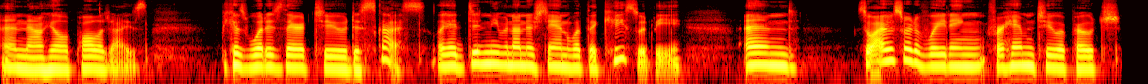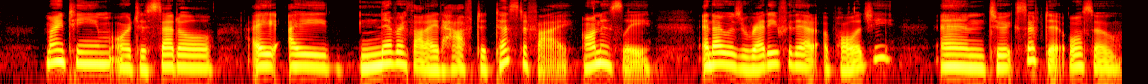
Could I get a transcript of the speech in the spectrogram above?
and now he'll apologize. Because what is there to discuss? Like, I didn't even understand what the case would be. And so I was sort of waiting for him to approach my team or to settle. I I never thought I'd have to testify, honestly. And I was ready for that apology and to accept it also.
